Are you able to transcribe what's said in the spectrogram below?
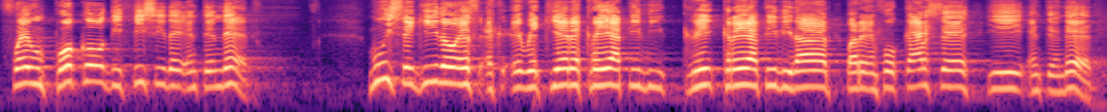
fue un poco difícil de entender. Muy seguido es, eh, requiere creatividad para enfocarse y entender.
